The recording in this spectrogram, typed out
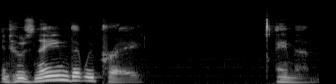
in whose name that we pray. Amen.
